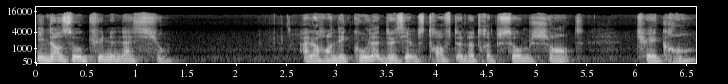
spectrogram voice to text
ni dans aucune nation. Alors en écho, la deuxième strophe de notre psaume chante tu es grand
